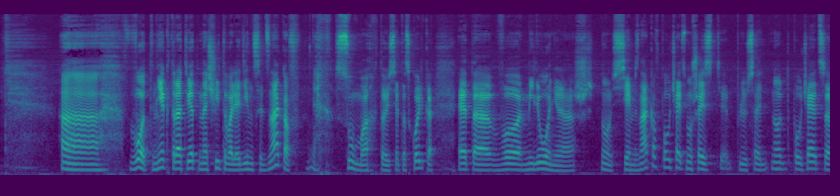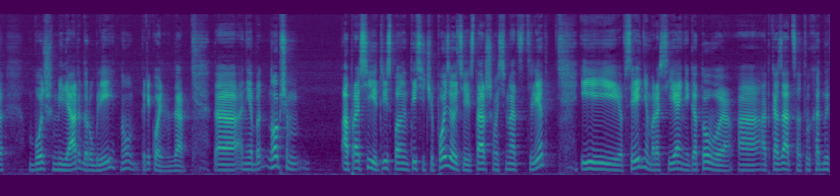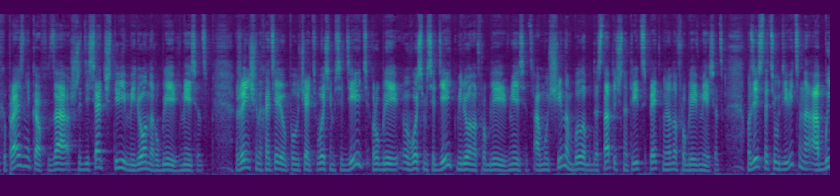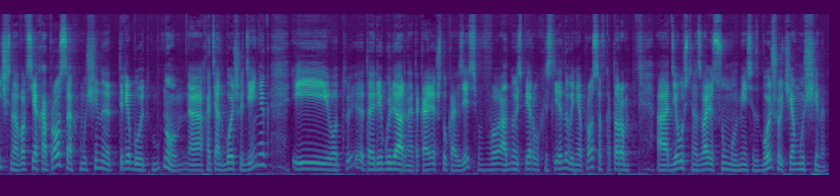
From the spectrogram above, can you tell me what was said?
А, вот, некоторые ответы насчитывали 11 знаков, сумма, то есть это сколько? Это в миллионе, ну, 7 знаков получается, ну, 6 плюс 1, ну, получается больше миллиарда рублей, ну, прикольно, да. А, они, ну, в общем, опросили 3,5 тысячи пользователей старше 18 лет, и в среднем россияне готовы а, отказаться от выходных и праздников за 64 миллиона рублей в месяц. Женщины хотели бы получать 89, рублей, 89 миллионов рублей в месяц, а мужчинам было бы достаточно 35 миллионов рублей в месяц. Вот здесь, кстати, удивительно, обычно во всех опросах мужчины требуют, ну, а, хотят больше денег, и вот это регулярная такая штука. Здесь в одной из первых исследований опросов, в котором а, девушки назвали сумму в месяц большую, чем мужчины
